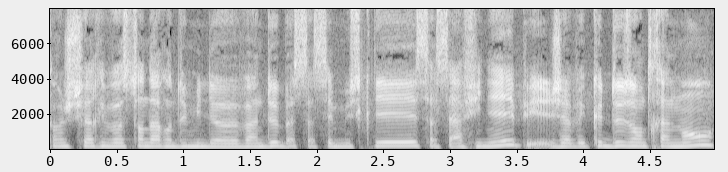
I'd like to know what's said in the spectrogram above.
quand je suis arrivé au standard en 2022, bah, ça s'est musclé, ça s'est affiné. Puis j'avais que deux entraînements.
